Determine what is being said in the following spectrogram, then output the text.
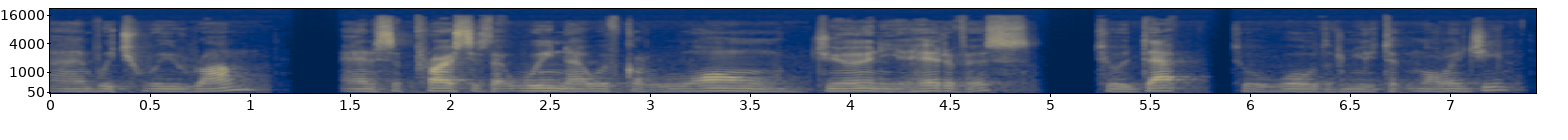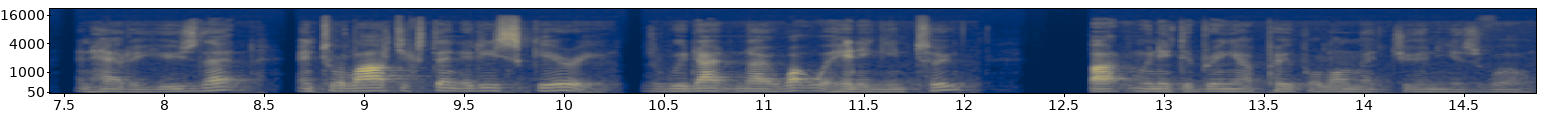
um, which we run, and it's a process that we know we've got a long journey ahead of us to adapt to a world of new technology and how to use that. And to a large extent, it is scary. We don't know what we're heading into, but we need to bring our people on that journey as well.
